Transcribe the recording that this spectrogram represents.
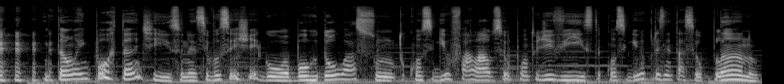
então é importante isso, né? Se você chegou, abordou o assunto, conseguiu falar o seu ponto de vista, conseguiu apresentar seu plano,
